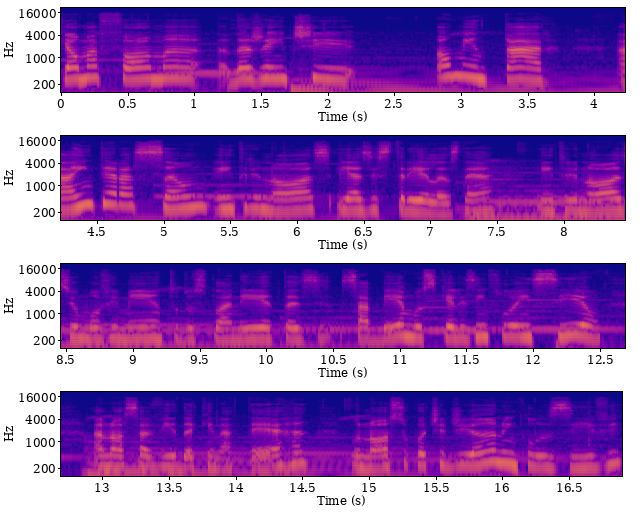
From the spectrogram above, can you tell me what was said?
que é uma forma da gente aumentar a interação entre nós e as estrelas, né? Entre nós e o movimento dos planetas. Sabemos que eles influenciam a nossa vida aqui na Terra, o nosso cotidiano, inclusive,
